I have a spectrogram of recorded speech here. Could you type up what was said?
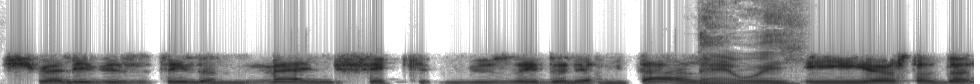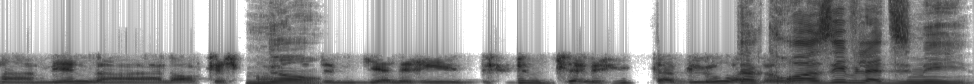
Je suis allé visiter le magnifique musée de l'Ermitage. Ben oui. Et je te le donne en mille alors que je passe d'une galerie, d'une galerie de tableaux. T'as croisé Vladimir.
